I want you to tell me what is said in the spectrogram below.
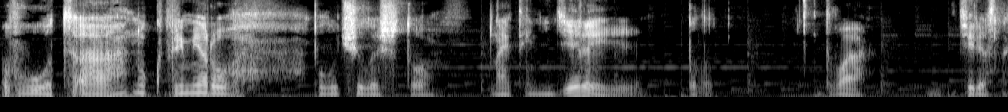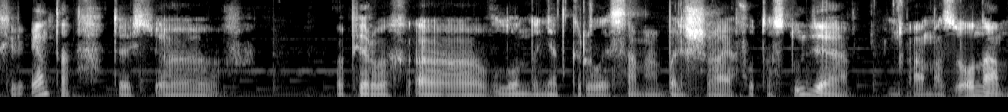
Вот, а, ну, к примеру, получилось, что на этой неделе было два интересных ивента, то есть э, во-первых, э, в Лондоне открылась самая большая фотостудия Амазона,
